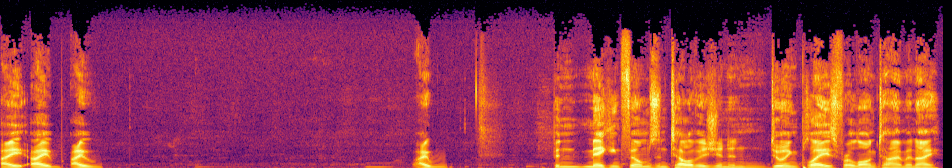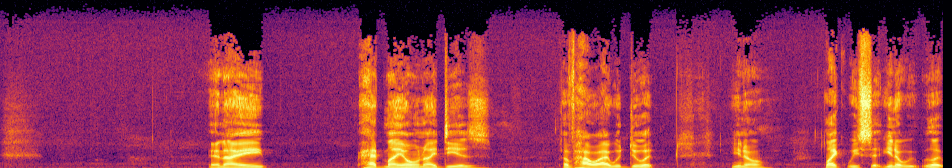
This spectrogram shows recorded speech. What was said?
I, I, I, I, been making films and television and doing plays for a long time, and I, and I, had my own ideas of how I would do it. You know, like we said, you know, like,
